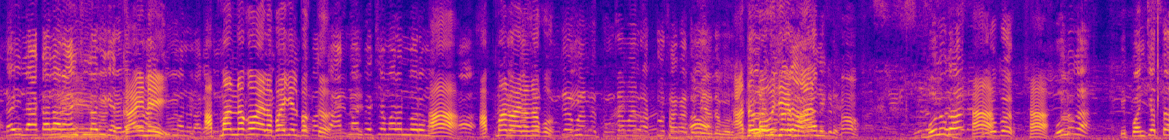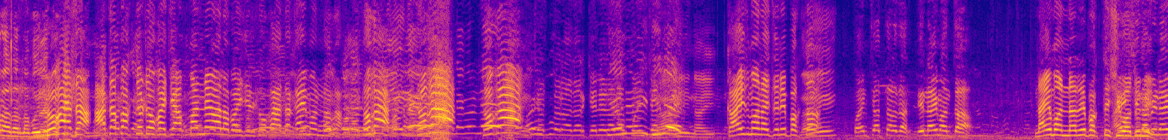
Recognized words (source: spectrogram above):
नाही लाखाला ऐंशी ला बी घेतलं. काय नाही. म्हणू नका. अपमान नको व्हायला पाहिजे फक्त मरण बरं हा अपमान व्हायला नको. तुमचा मान तुमचा मान राखतो सांगा तुम्ही आता बरोबर. आता भाऊजे मान इकडे. बोलू का? हा हा. बोलू का? हे पंच्याहत्तर हजारला बैल ठोका आता? आता फक्त ठोकायचे अपमान नाही व्हायला पाहिजे. ठोका आता? काय म्हणू नका ठोका ठोका पंच्याहत्तर हजार केले नाही नाही काहीच म्हणायचं नाही फक्त नाही. पंच्याहत्तर हजार ते नाही म्हणता. नाही म्हणणार रे फक्त शिवा ऐंशीला तुम्ही बी नाही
